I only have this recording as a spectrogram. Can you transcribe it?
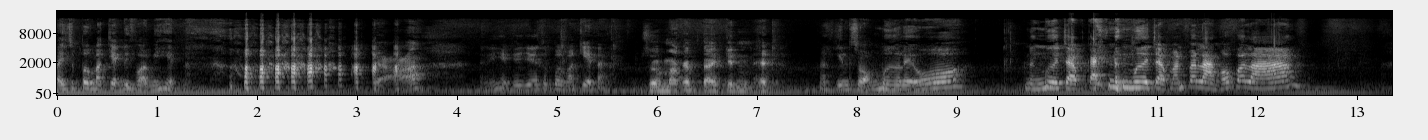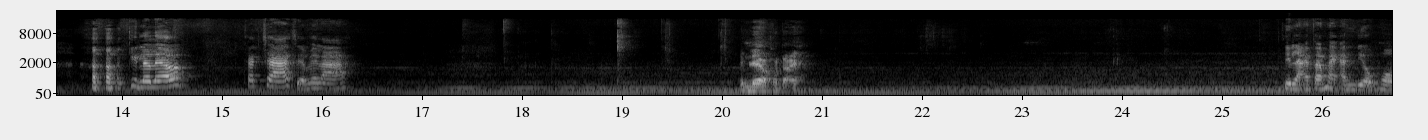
ไปซูเปอร์มาร์เก็ตดีกว่ามีเห็ดอย่าอันนี้เห็ดเยอะๆซูเปอร์มาร์เก็ตอะส่วนมากก็ได้กินเห็ดอะกินสองมือเลยโอ้หนึ่งมือจับไก่หนึ่งมือจับมันฝรั่งเขาฝรั่ง กินเร็วๆชักช้าเสียเวลาเต็มแล้วคนไทยทีหลังทำให้อันเดียวพอ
